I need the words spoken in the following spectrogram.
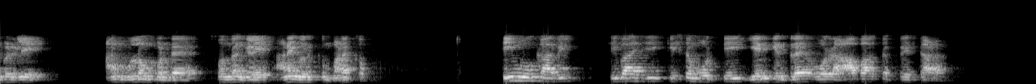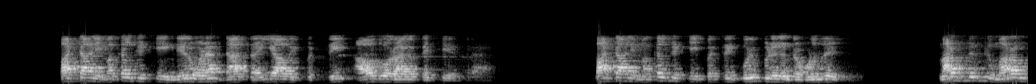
நண்பர்களே அங்குள்ளம் கொண்ட சொந்தங்களே அனைவருக்கும் வணக்கம். திமுகவில் சிவாஜி கிருஷ்ணமூர்த்தி என்கின்ற ஒரு ஆபாச பேச்சாளர். பாட்டாளி மக்கள் கட்சியின் நிறுவனர் டாக்டர் ஐயாவை பற்றி அவதூறாக பேசியிருக்கிறார். பாட்டாளி மக்கள் கட்சியை பற்றி குறிப்பிடுகின்ற பொழுது மரத்திற்கு மரம்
